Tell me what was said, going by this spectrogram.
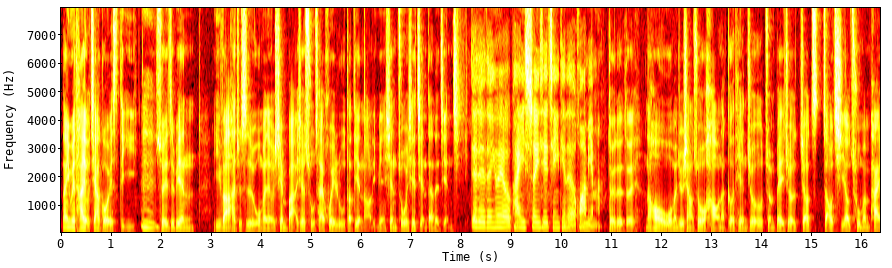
那因为它有加购 SDE，嗯，所以这边 EVA 它就是我们有先把一些素材汇入到电脑里面，先做一些简单的剪辑。对对对，因为有拍摄一些前一天的画面嘛。对对对，然后我们就想说，好，那隔天就准备就就要早起要出门拍，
